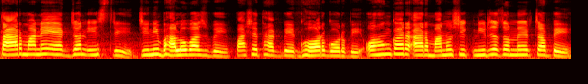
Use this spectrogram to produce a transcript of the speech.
তার মানে একজন স্ত্রী, যিনি ভালোবাসবে, পাশে থাকবে, ঘর গড়বে, অহংকার আর মানসিক নির্যাতনের চাপে।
